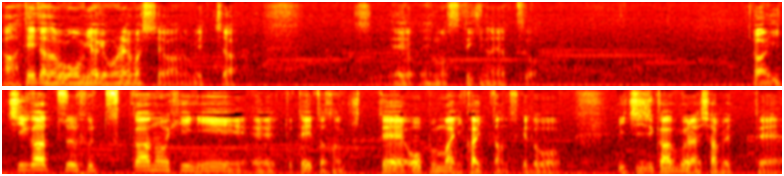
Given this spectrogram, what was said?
か。あ、テイタンさん僕お土産もらいましたよ。あの、めっちゃ、絵の素敵なやつを。あ1月2日の日に、えーと、テイタさん来てオープン前に帰ったんですけど1時間ぐらい喋って、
